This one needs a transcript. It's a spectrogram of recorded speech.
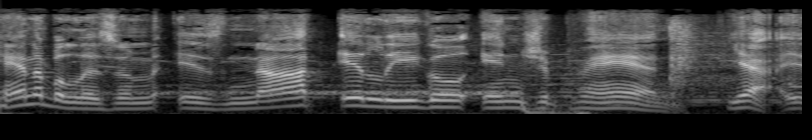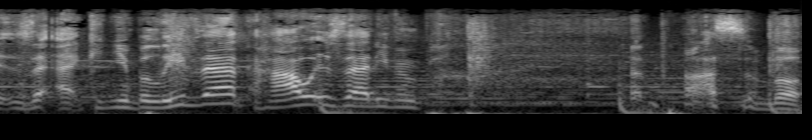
cannibalism is not illegal in Japan. Yeah, is that, can you believe that? How is that even possible?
